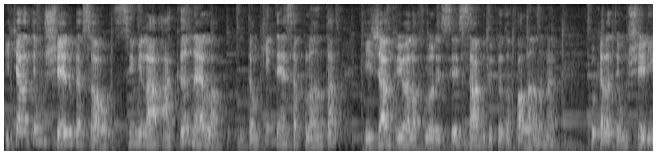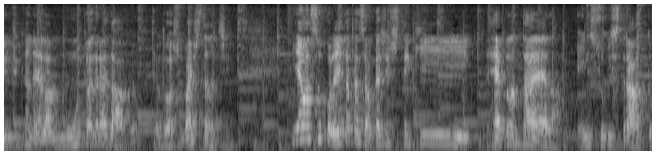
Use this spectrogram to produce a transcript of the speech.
e que ela tem um cheiro, pessoal, similar à canela. Então quem tem essa planta e já viu ela florescer, sabe do que eu tô falando, né? Porque ela tem um cheirinho de canela muito agradável. Eu gosto bastante. E é uma suculenta, pessoal, que a gente tem que replantar ela em substrato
